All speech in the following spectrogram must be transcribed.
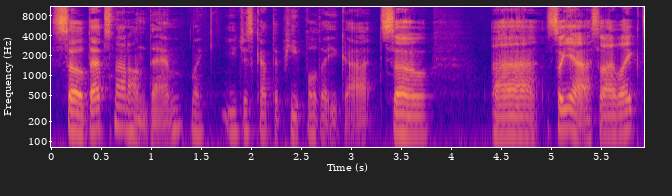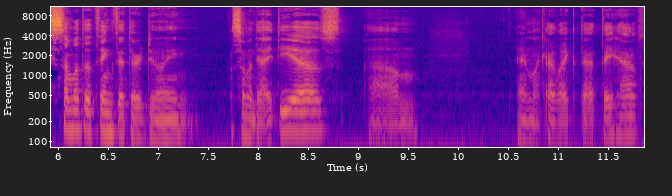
so that's not on them. Like you just got the people that you got. So, uh, so yeah. So I liked some of the things that they're doing, some of the ideas, um, and like I like that they have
